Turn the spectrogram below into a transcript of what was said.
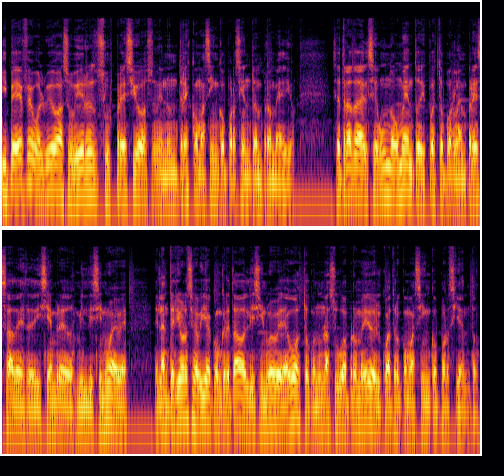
YPF volvió a subir sus precios en un 3,5% en promedio. Se trata del segundo aumento dispuesto por la empresa desde diciembre de 2019. El anterior se había concretado el 19 de agosto con una suba promedio del 4,5%.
